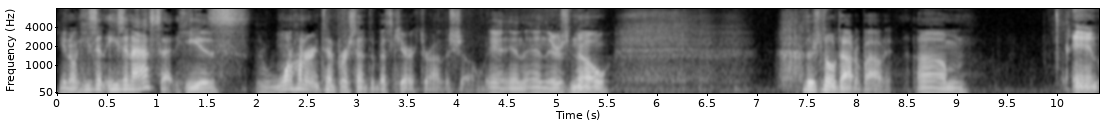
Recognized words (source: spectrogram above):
you know, he's an he's an asset. He is 110 percent the best character on the show, and, and, and there's no there's no doubt about it. Um, and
